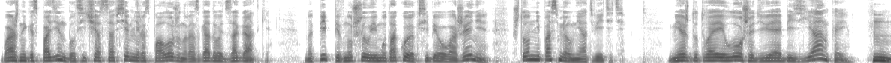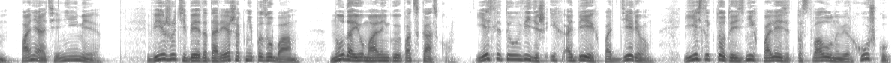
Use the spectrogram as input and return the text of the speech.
Важный господин был сейчас совсем не расположен разгадывать загадки, но Пиппи внушил ему такое к себе уважение, что он не посмел не ответить. «Между твоей лошадью и обезьянкой? Хм, понятия не имею. Вижу, тебе этот орешек не по зубам. Ну, даю маленькую подсказку. Если ты увидишь их обеих под деревом, и если кто-то из них полезет по стволу на верхушку,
